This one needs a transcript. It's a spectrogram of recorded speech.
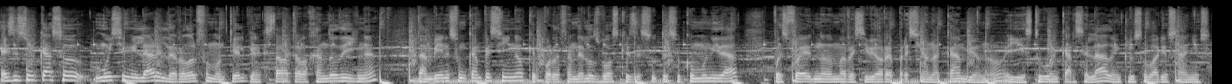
Ese es un caso muy similar, el de Rodolfo Montiel, que estaba trabajando digna. También es un campesino que por defender los bosques de su, de su comunidad, pues fue, no me recibió represión a cambio, ¿no? Y estuvo encarcelado incluso varios años.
